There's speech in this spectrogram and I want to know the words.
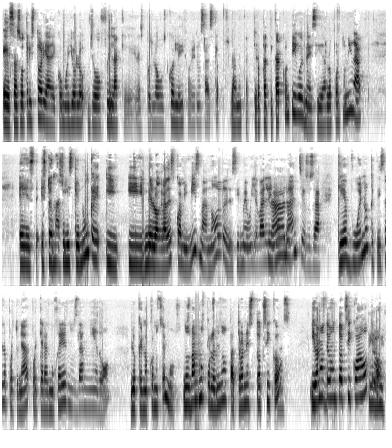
esa es otra historia de cómo yo lo, yo fui la que después lo buscó y le dije, oye, no sabes qué, pues la neta quiero platicar contigo y me decidí dar la oportunidad. Este, estoy más feliz que nunca y, y me lo agradezco a mí misma, ¿no? De decirme, oye, vale, Claro. no manches, o sea, qué bueno que te diste la oportunidad porque a las mujeres nos da miedo lo que no conocemos. Nos vamos por los mismos patrones tóxicos y vamos de un tóxico a otro. Pero es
